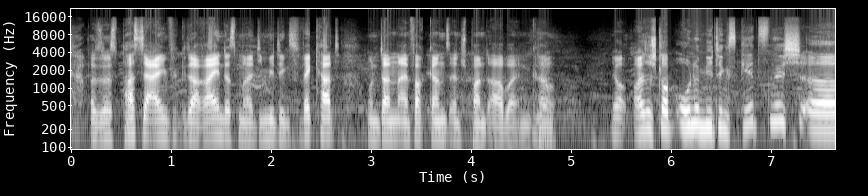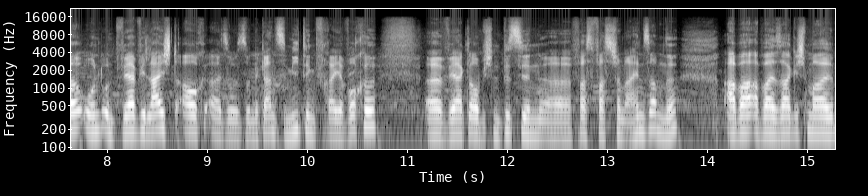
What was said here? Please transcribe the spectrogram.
Also das passt ja eigentlich da rein, dass man halt die Meetings weg hat und dann einfach ganz entspannt arbeiten kann. Ja. Ja, also ich glaube, ohne Meetings geht es nicht. Äh, und und wäre vielleicht auch, also so eine ganze meetingfreie Woche, wäre, glaube ich, ein bisschen fast, fast schon einsam. Ne? Aber, aber sage ich mal,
